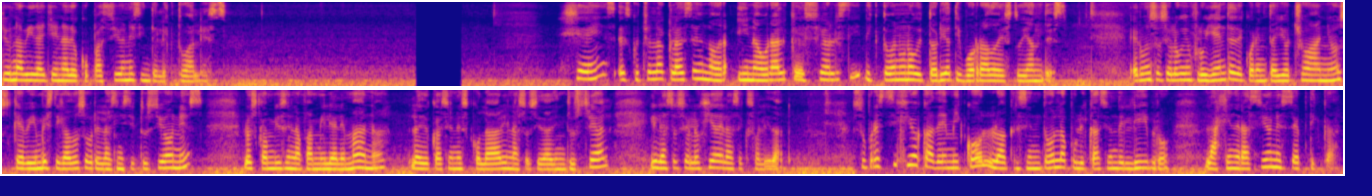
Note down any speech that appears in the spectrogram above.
de una vida llena de ocupaciones intelectuales. Haynes escuchó la clase inaugural que Chelsea dictó en un auditorio atiborrado de estudiantes. Era un sociólogo influyente de 48 años que había investigado sobre las instituciones, los cambios en la familia alemana, la educación escolar en la sociedad industrial y la sociología de la sexualidad. Su prestigio académico lo acrecentó la publicación del libro La generación escéptica,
